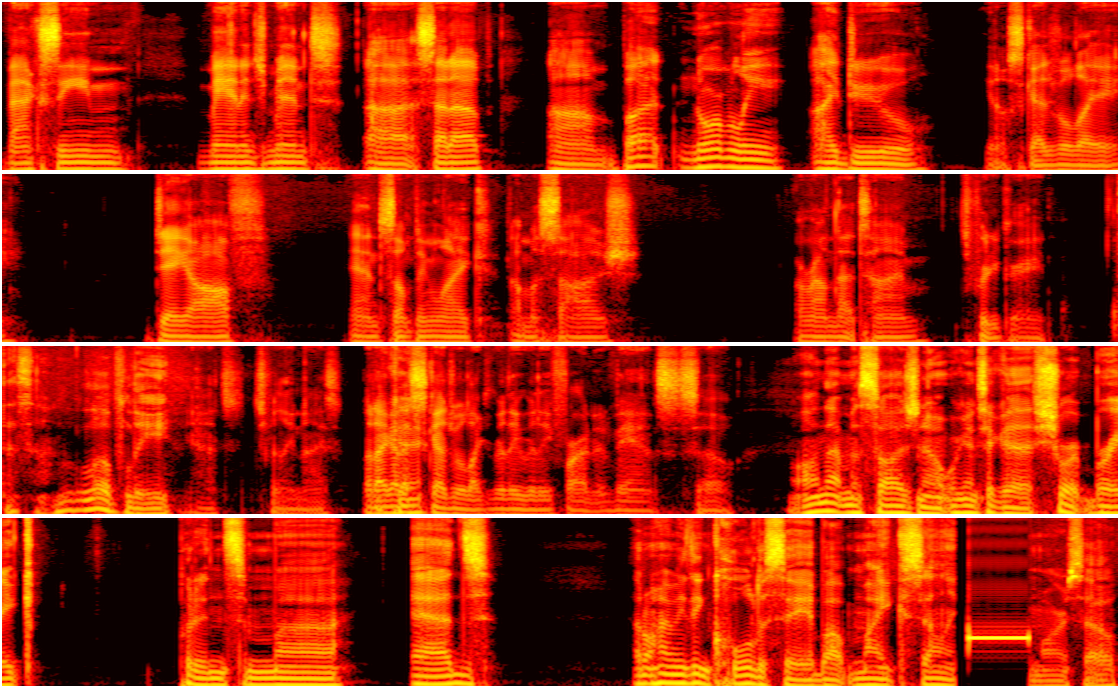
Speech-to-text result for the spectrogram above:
vaccine management uh, setup. Um, but normally I do, you know, schedule a day off and something like a massage around that time. It's pretty great. That sounds lovely. Yeah, it's, it's really nice. But I got to Okay. schedule like really, really far in advance. So On that massage note, we're gonna take a short break. Put in some uh, ads. I don't have anything cool to say about Mike selling anymore, so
